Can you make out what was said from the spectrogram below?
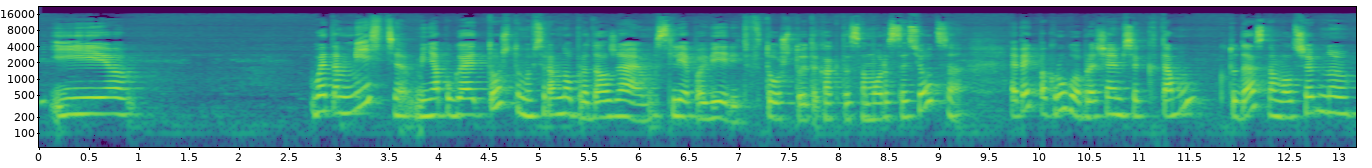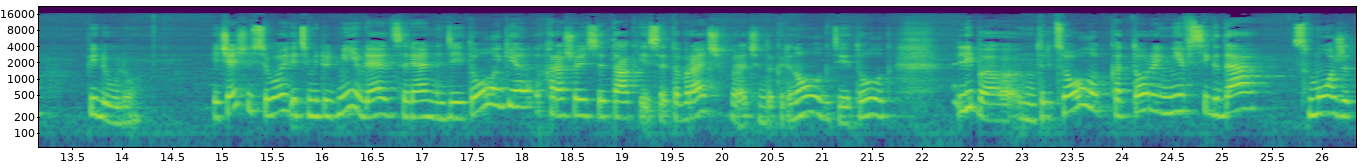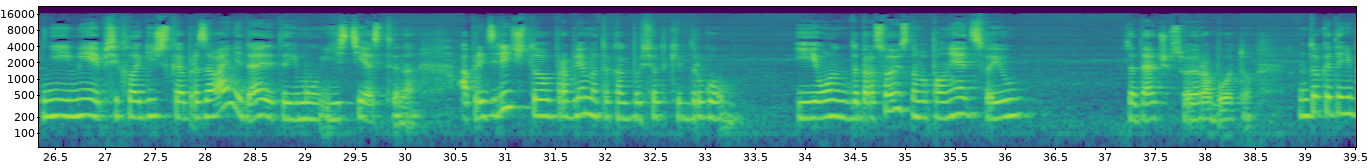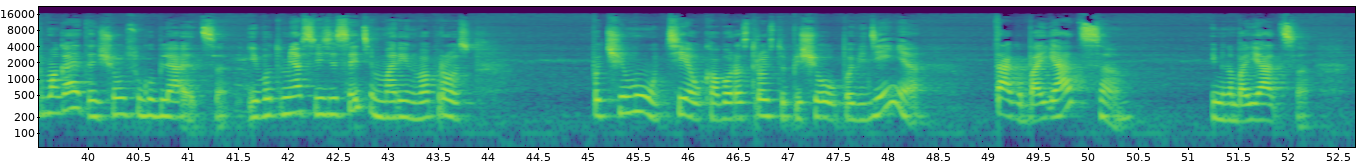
И в этом месте меня пугает то, что мы все равно продолжаем слепо верить в то, что это как-то само рассосется. Опять по кругу обращаемся к тому, кто даст нам волшебную пилюлю. И чаще всего этими людьми являются реально диетологи. Хорошо, если так, если это врач, врач-эндокринолог, диетолог, либо нутрициолог, который не всегда сможет, не имея психологическое образование, да, это ему естественно, определить, что проблема-то как бы все-таки в другом. И он добросовестно выполняет свою задачу, свою работу. Но только это не помогает, а еще усугубляется. И вот у меня в связи с этим, Марин, вопрос – почему те, у кого расстройство пищевого поведения, так боятся, именно боятся,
